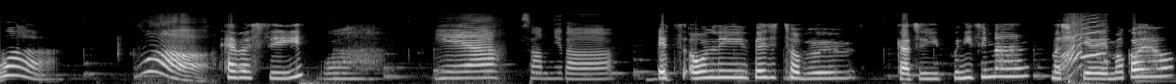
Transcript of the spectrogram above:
우와. 우와! Have a seat. 와, 예. 감사합니다. It's only vegetable까지 뿐이지만 맛있게 먹어요.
